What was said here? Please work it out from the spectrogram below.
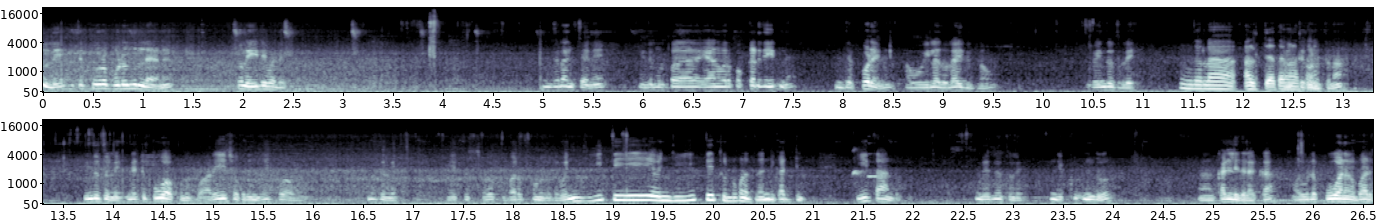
തുള്ളി ഇത് പൂറ പൊടുന്നില്ലാണ് തുളയിലെ പോലെ. എന്തിനാ ಇಲ್ಲಿ ಇದು ಮುಲ್ಪ ಯಾನವರ ಪಕ್ಕಡದ ಇಟ್ನೆ ಇದು ಎಪ್ಪಡೇನು ಅವು ದುಲ ಇದ್ದಿದ್ದು ನಾವು. ಇಂದು ತುಲೆ. ಇಂದೆಲ್ಲ ಅಲ್ತೆ ತಗೊಳ್ತಾನೆ ಇಂದು ತುಲೆ ನೆಟ್ಟು ಪೂ ಹಾಕೊಂಡು ಭಾರಿ ಚೊಕ್ಕದ ಒಂಜಿ ಪೂ ಹಾಕೊಂಡು ಇಂದು ತುಲೆ ಏತು ಸೋಕು ಬರ್ಕೊಂಡು ಒಂಜಿ ಈತೆ ಒಂಜಿ ಈತೆ ತುಂಡು ಕೊಡ್ತಾನೆ ಒಂಜಿ ಕಡ್ಡಿ. ಈತ ಅಂಡು ಇಂದು ತುಲೆ? ಕು- ಇಂದು ಆ, ಕಳ್ಳಿದ ಲೆಕ್ಕ ಅವುಲ ಪೂವನ ಬಾರಿ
